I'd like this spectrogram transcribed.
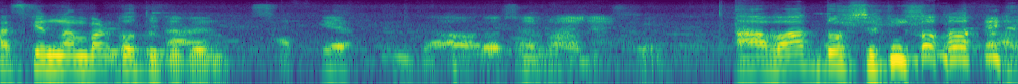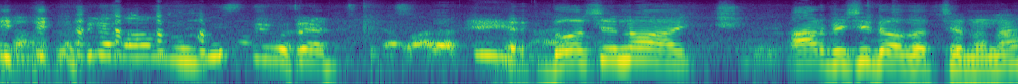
আজকের নাম্বার কত দেবেন? আবার দশে দশে নয়, আর বেশি দেওয়া যাচ্ছে না না?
